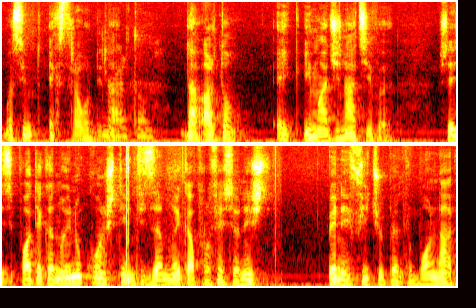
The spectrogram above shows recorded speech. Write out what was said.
mă simt extraordinar. Alt om. Da, alt om. Imaginați-vă. Știți, poate că noi nu conștientizăm, noi ca profesioniști, beneficiu pentru bolnavi.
